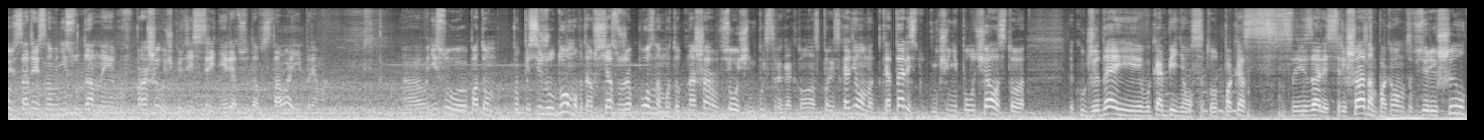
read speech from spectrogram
Ну и, соответственно, внесу данные в прошивочку. Здесь средний ряд сюда вставай и прямо э, внесу, потом по- посижу дома, потому что сейчас уже поздно, мы тут на шару все очень быстро как-то у нас происходило, мы катались, тут ничего не получалось, то Куджедай выкобенился, тут пока связались с Решатом, пока он это все решил,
